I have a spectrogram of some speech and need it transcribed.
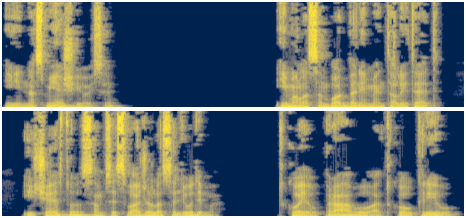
i nasmiješi joj se. Imala sam borbeni mentalitet i često sam se svađala sa ljudima. Tko je u pravu, a tko u krivu.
